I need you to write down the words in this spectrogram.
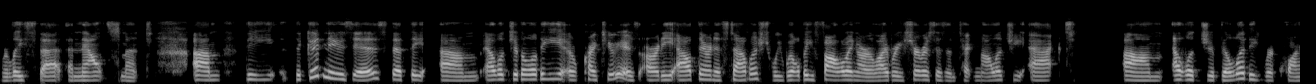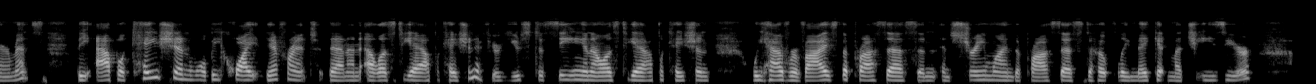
release that announcement. Um, the the good news is that the um, eligibility criteria is already out there and established. We will be following our Library Services and Technology Act um, eligibility requirements. The application will be quite different than an LSTA application. If you're used to seeing an LSTA application, we have revised the process and, and streamlined the process to hopefully make it much easier.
